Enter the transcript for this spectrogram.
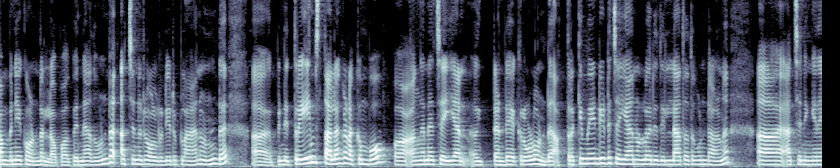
കമ്പനിയൊക്കെ ഉണ്ടല്ലോ. അപ്പോൾ പിന്നെ അതുകൊണ്ട് അച്ഛനൊരു ഓൾറെഡി ഒരു പ്ലാൻ ഉണ്ട്. പിന്നെ ഇത്രയും സ്ഥലം കിടക്കുമ്പോൾ അങ്ങനെ ചെയ്യാൻ രണ്ട് ഏക്കറോളം ഉണ്ട്. അത്രയ്ക്കും വേണ്ടിയിട്ട് ചെയ്യാനുള്ള ഒരു ഇതില്ലാത്തത് കൊണ്ടാണ് അച്ഛനിങ്ങനെ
